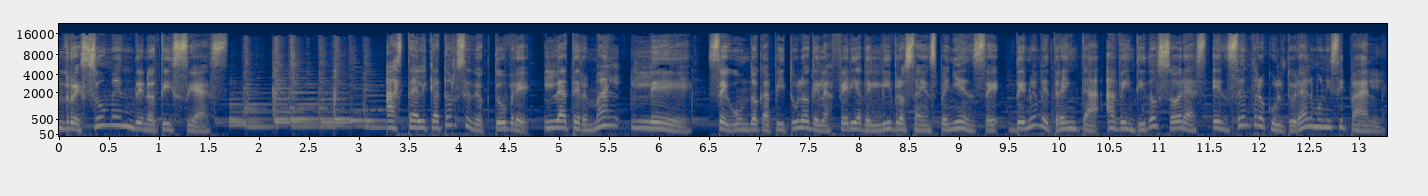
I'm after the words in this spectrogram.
Resumen de noticias. Hasta el 14 de octubre, La Termal lee. Segundo capítulo de la Feria del Libro Peñense, de 9.30 a 22 horas en Centro Cultural Municipal.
